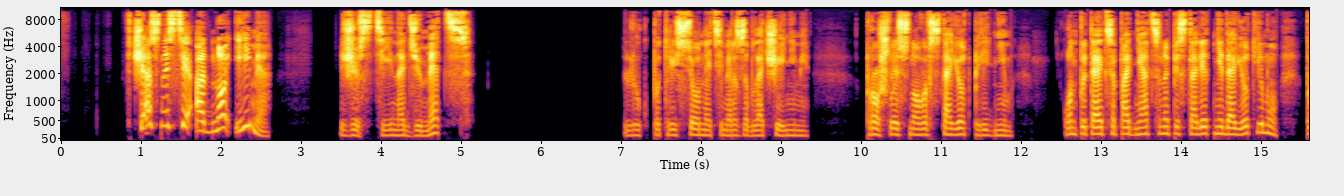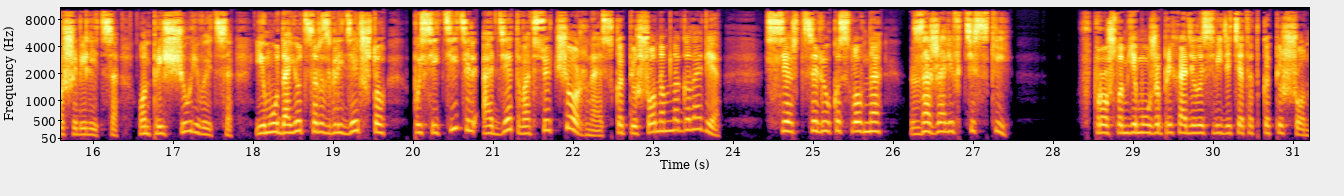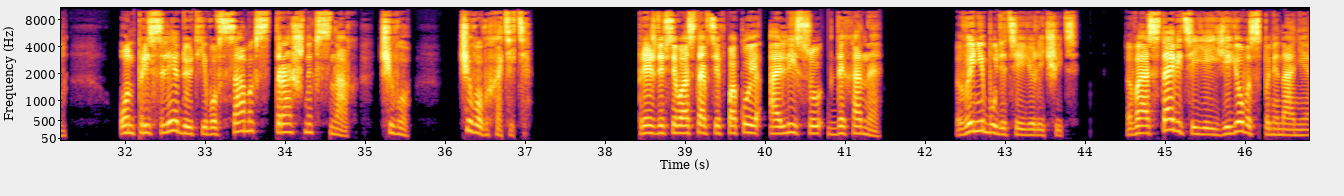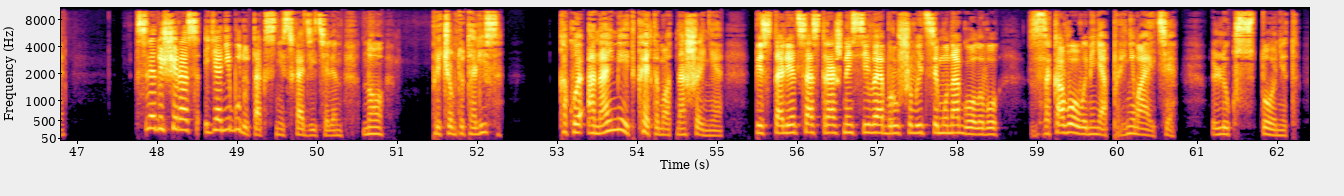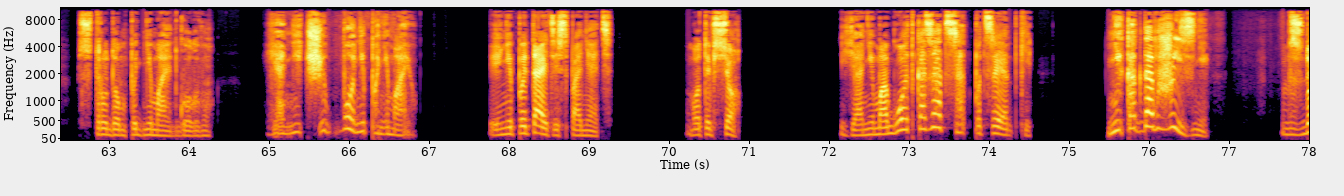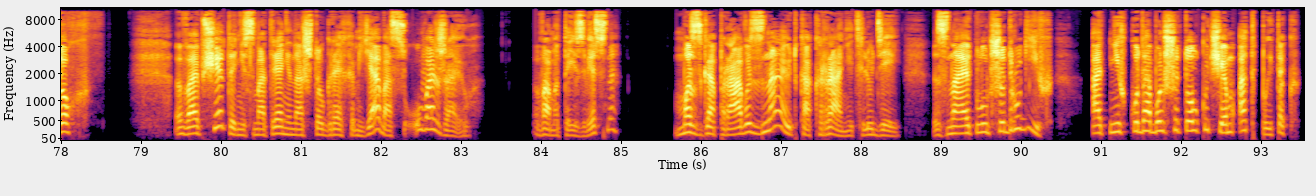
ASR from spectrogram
В частности, одно имя — Жюстина Дюмец». Люк потрясен этими разоблачениями. Прошлое снова встает перед ним. Он пытается подняться, но пистолет не дает ему пошевелиться. Он прищуривается, ему удается разглядеть, что Посетитель одет во все черное, с капюшоном на голове. Сердце Люка словно зажали в тиски. В прошлом ему уже приходилось видеть этот капюшон. Он преследует его в самых страшных снах. Чего? Чего вы хотите? Прежде всего оставьте в покое Алису Дехане. Вы не будете ее лечить. Вы оставите ей ее воспоминания. В следующий раз я не буду так снисходителен, но при чем тут Алиса? Какое она имеет к этому отношение? Пистолет со страшной силой обрушивается ему на голову. «За кого вы меня принимаете?» Люк стонет, с трудом поднимает голову. «Я ничего не понимаю». «И не пытайтесь понять. Вот и все». «Я не могу отказаться от пациентки. Никогда в жизни!» Вздох. Вообще-то, несмотря ни на что, Грехом, я вас уважаю. Вам это известно? Мозгоправы знают, как ранить людей, знают лучше других. От них куда больше толку, чем от пыток.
